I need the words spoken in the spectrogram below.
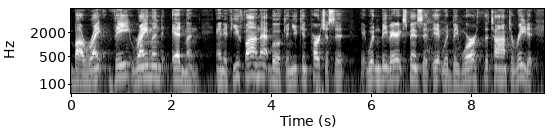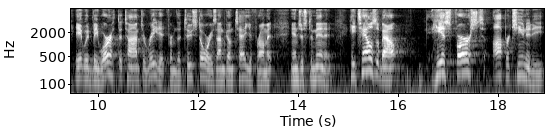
by Ray, V. Raymond Edman. And if you find that book and you can purchase it, it wouldn't be very expensive. It would be worth the time to read it. It would be worth the time to read it from the two stories I'm going to tell you from it in just a minute. He tells about his first opportunity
